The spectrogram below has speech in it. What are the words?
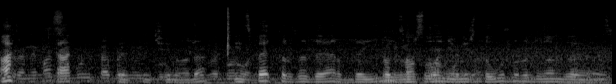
А? інспектора нема з Так. собою табельної Петечела, да? Інспектор ЗДР ДАІ, До 12 Законі міста Ужгороду МВС.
